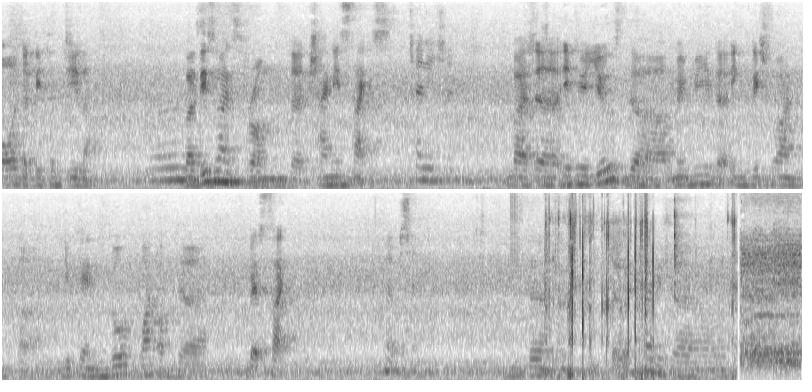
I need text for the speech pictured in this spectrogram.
all the liturgy lah. But this one is from the Chinese sides. Chinese. But uh, if you use the maybe the English one, uh, you can go one of the website. Website. The the website is uh,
